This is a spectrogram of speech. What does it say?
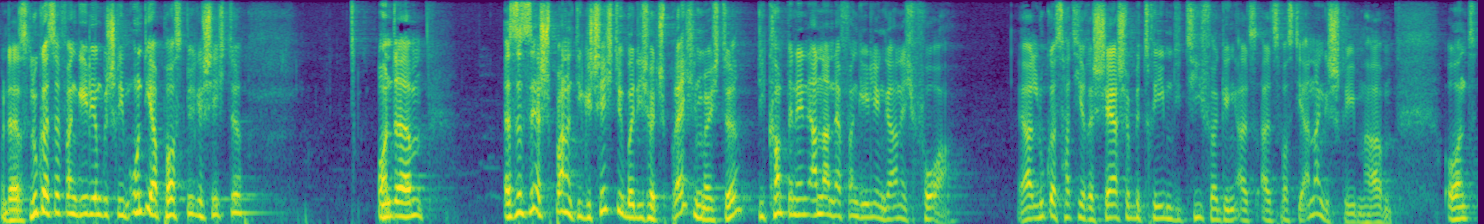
Und da ist das Lukas-Evangelium geschrieben und die Apostelgeschichte. Und ähm, es ist sehr spannend. Die Geschichte, über die ich heute sprechen möchte, die kommt in den anderen Evangelien gar nicht vor. Ja, Lukas hat hier Recherche betrieben, die tiefer ging, als, als was die anderen geschrieben haben. Und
